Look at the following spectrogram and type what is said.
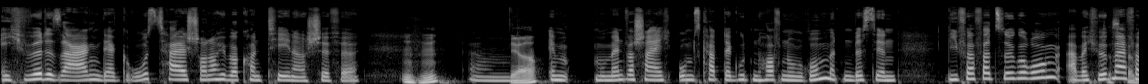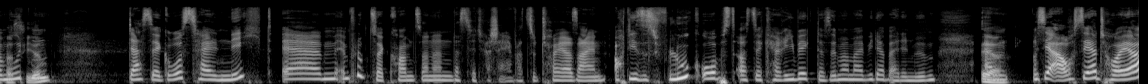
Ich würde sagen, der Großteil schon noch über Containerschiffe. Mhm. Ähm, ja. Im Moment wahrscheinlich ums Kap der guten Hoffnung rum mit ein bisschen Lieferverzögerung, aber ich würde mal vermuten, passieren dass der Großteil nicht ähm, im Flugzeug kommt, sondern das wird wahrscheinlich einfach zu teuer sein. Auch dieses Flugobst aus der Karibik, da sind wir mal wieder bei den Möwen, ähm, ja. ist ja auch sehr teuer,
